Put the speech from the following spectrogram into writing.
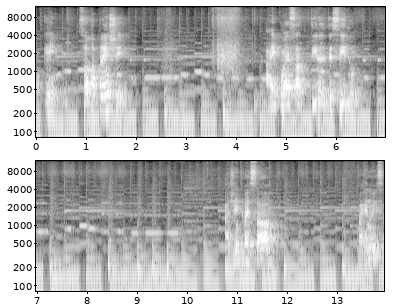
ok? Só para preencher. Aí com essa tira de tecido, a gente vai só fazendo isso.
